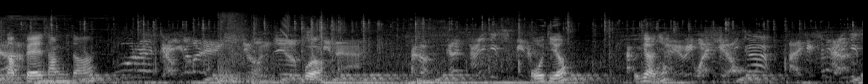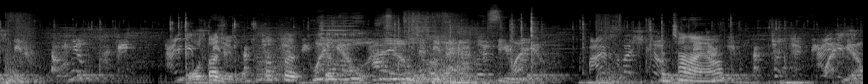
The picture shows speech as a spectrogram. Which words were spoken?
있습니다. 나빼 합니다. 뭐야? 어디야? 여기 아니야? 뭐 어디지 이거? 서플 제. 괜찮아요. 작전 준비 완료.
